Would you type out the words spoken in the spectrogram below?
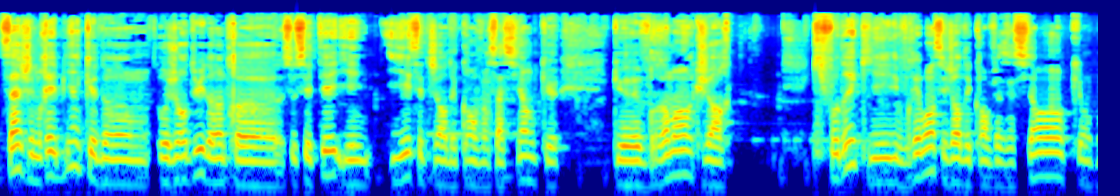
ça, j'aimerais bien que dans, aujourd'hui, dans notre société, il y ait, il genre de conversation que, que vraiment, que genre, qu'il faudrait qu'il y ait vraiment ce genre de conversation, qui ont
